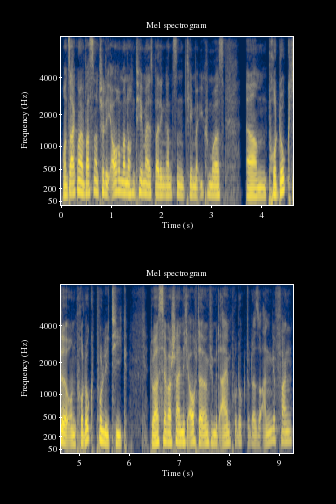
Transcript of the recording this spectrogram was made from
Und sag mal, was natürlich auch immer noch ein Thema ist bei dem ganzen Thema E-Commerce, ähm, Produkte und Produktpolitik. Du hast ja wahrscheinlich auch da irgendwie mit einem Produkt oder so angefangen.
